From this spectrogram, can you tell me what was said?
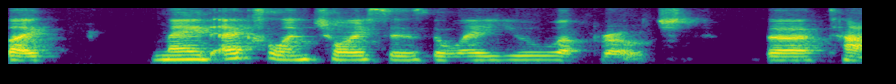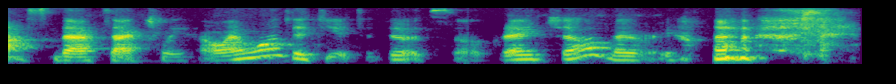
like made excellent choices the way you approached the task. That's actually how I wanted you to do it. So great job, everyone.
